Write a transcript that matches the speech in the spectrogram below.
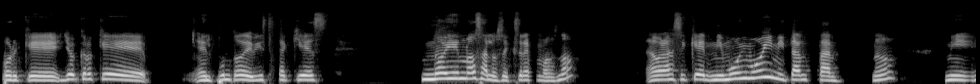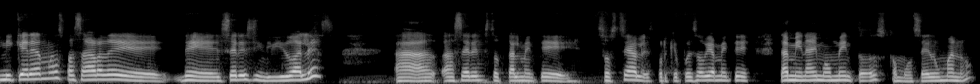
porque yo creo que el punto de vista aquí es no irnos a los extremos, ¿no? Ahora sí que ni muy, muy, ni tan, tan, ¿no? Ni, ni querernos pasar de, de seres individuales a, a, seres totalmente sociables, porque pues obviamente también hay momentos como ser humano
